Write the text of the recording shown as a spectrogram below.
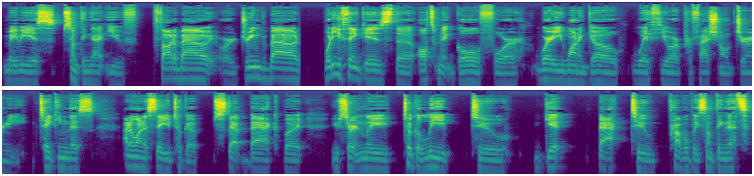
maybe is something that you've thought about or dreamed about. What do you think is the ultimate goal for where you want to go with your professional journey taking this. I don't want to say you took a step back, but you certainly took a leap to get back to probably something that's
